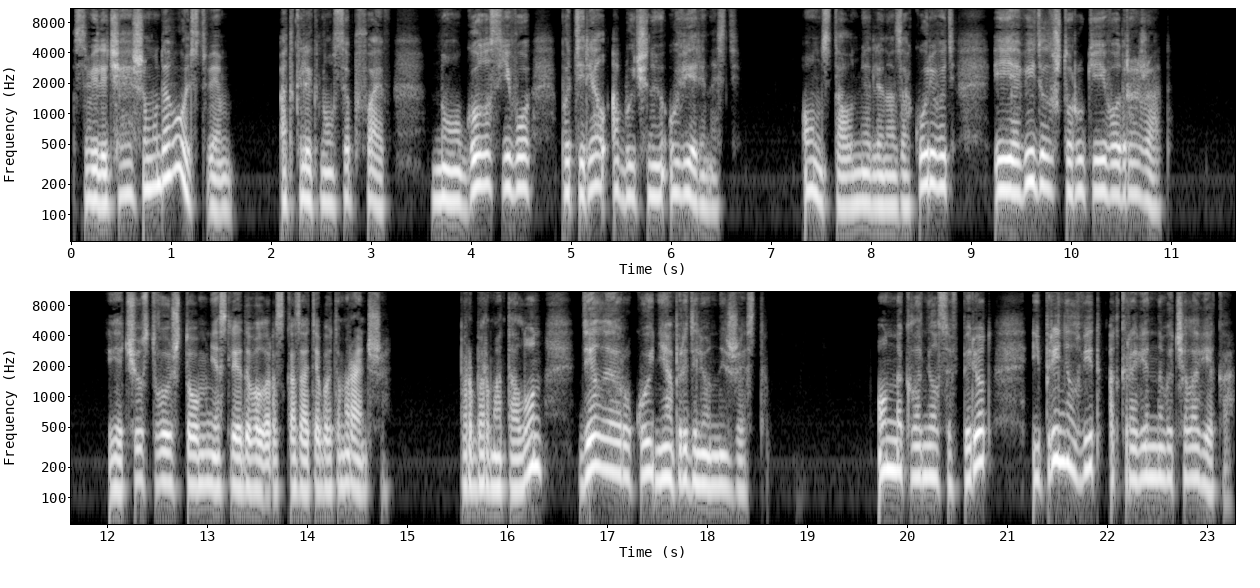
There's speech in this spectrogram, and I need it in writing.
С величайшим удовольствием, откликнулся Пфайф, но голос его потерял обычную уверенность. Он стал медленно закуривать, и я видел, что руки его дрожат. Я чувствую, что мне следовало рассказать об этом раньше пробормотал он, делая рукой неопределенный жест. Он наклонился вперед и принял вид откровенного человека.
